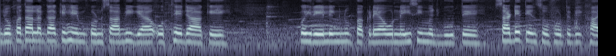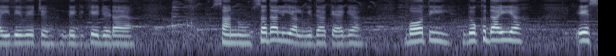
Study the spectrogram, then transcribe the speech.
ਜੋ ਪਤਾ ਲੱਗਾ ਕਿ ਹੇਮਕੁੰਡ ਸਾਹਿਬ ਹੀ ਗਿਆ, ਉੱਥੇ ਜਾ ਕੇ ਕੋਈ ਰੇਲਿੰਗ ਨੂੰ ਪਕੜਿਆ, ਉਹ ਨਹੀਂ ਸੀ ਮਜ਼ਬੂਤ ਤੇ 350 ਫੁੱਟ ਦੀ ਖਾਈ ਦੇ ਵਿੱਚ ਡਿੱਗ ਕੇ ਜਿਹੜਾ ਆ, ਸਾਨੂੰ ਸਦਾ ਲਈ ਅਲਵਿਦਾ ਕਹਿ ਗਿਆ। ਬਹੁਤ ਹੀ ਦੁਖਦਾਈ ਆ। ਇਸ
